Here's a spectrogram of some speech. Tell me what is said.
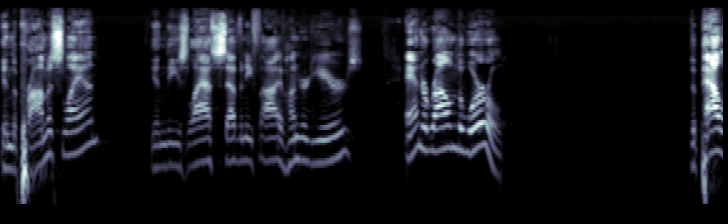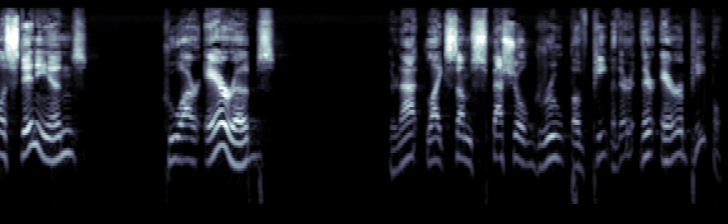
In the promised land, in these last 7,500 years, and around the world. The Palestinians, who are Arabs, they're not like some special group of people, they're, they're Arab people.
